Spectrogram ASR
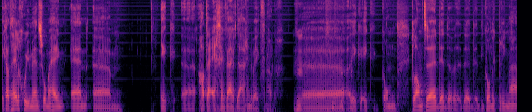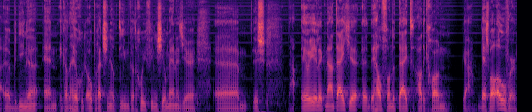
Ik had hele goede mensen om me heen en ehm, ik eh, had daar echt geen vijf dagen in de week voor nodig. Eh, ik, ik kon klanten, de, de, de, die kon ik prima eh, bedienen. En ik had een heel goed operationeel team. Ik had een goede financieel manager. Ehm, dus nou, heel eerlijk, na een tijdje, eh, de helft van de tijd had ik gewoon ja, best wel over.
